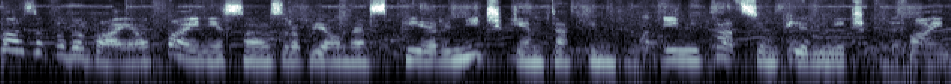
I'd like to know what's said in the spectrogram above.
bardzo podobają. Fajnie są zrobione z pierniczkiem takim, imitacją pierniczka. Fajnie.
